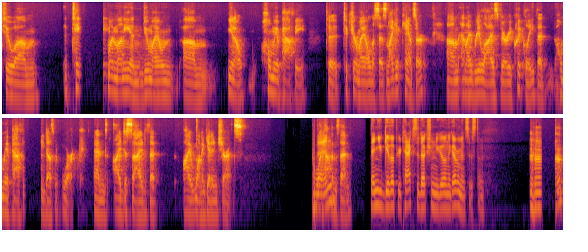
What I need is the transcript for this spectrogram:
to um, take my money and do my own, um, you know, homeopathy to to cure my illnesses, and I get cancer, um, and I realize very quickly that homeopathy doesn't work, and I decide that I want to get insurance. What happens then? Then you give up your tax deduction, you go in the government system. Mm-hmm.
